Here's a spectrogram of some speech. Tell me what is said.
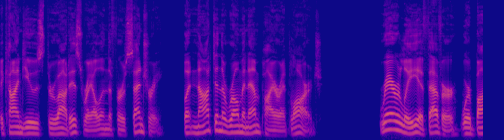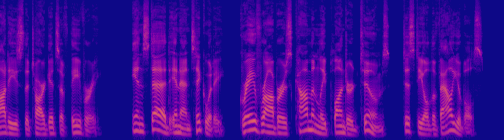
the kind used throughout Israel in the first century, but not in the Roman Empire at large. Rarely, if ever, were bodies the targets of thievery. Instead, in antiquity, grave robbers commonly plundered tombs to steal the valuables.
